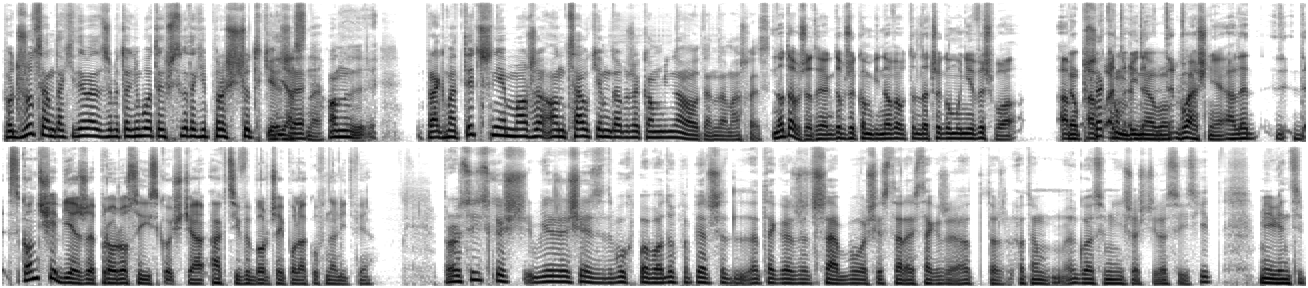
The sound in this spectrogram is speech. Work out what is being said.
podrzucam taki temat, żeby to nie było tak wszystko takie prościutkie, Jasne. że on pragmatycznie może on całkiem dobrze kombinował, ten Tomaszewski. No dobrze, to jak dobrze kombinował, to dlaczego mu nie wyszło? A, no przekombinował. A, a, właśnie, ale skąd się bierze prorosyjskość akcji wyborczej Polaków na Litwie? Prorosyjskość bierze się z dwóch powodów. Po pierwsze dlatego, że trzeba było się starać także o, to, o tę głosy mniejszości rosyjskiej. Mniej więcej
